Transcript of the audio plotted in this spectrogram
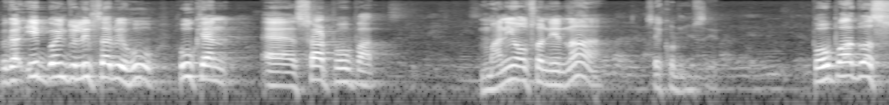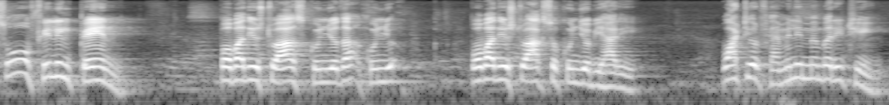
because if going to leave service, who, who can uh, serve Prabhupada? Money also need, na? So he couldn't save. Prabhupada was so feeling pain. Prabhupada used to ask Kunjoda, Kunjo, Prabhupada used to ask Kunjo Bihari, what your family member eating?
